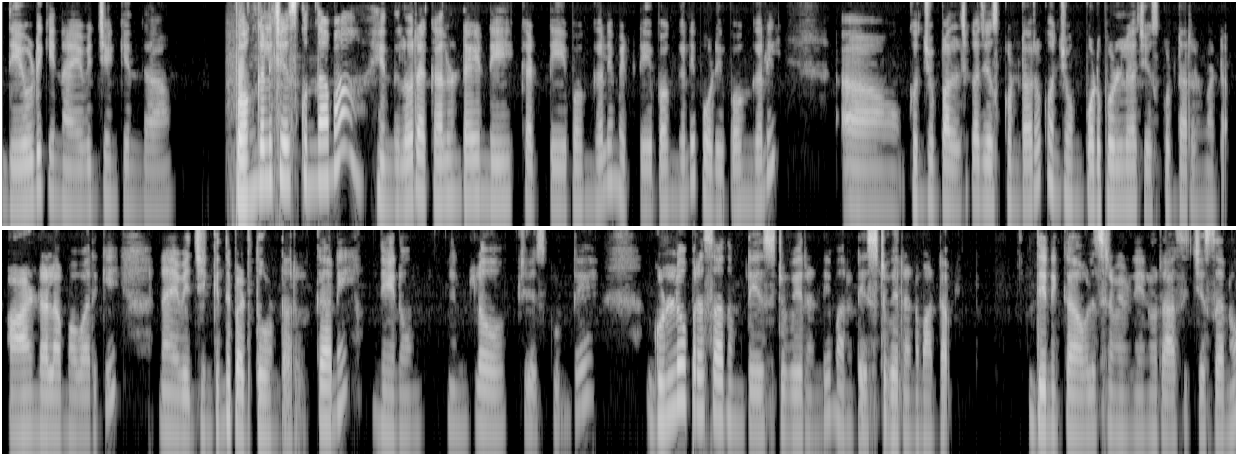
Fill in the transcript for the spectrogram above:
దేవుడికి నైవేద్యం కింద పొంగలి చేసుకుందామా? ఇందులో రకాలు ఉంటాయండి కట్టి పొంగలి మెట్టి పొంగలి పొడి పొంగలి కొంచెం పలచగా చేసుకుంటారు కొంచెం పొడి పొడిగా చేసుకుంటారు అనమాట ఆండాల అమ్మవారికి నైవేద్యం కింద పెడుతూ ఉంటారు. కానీ నేను ఇంట్లో చేసుకుంటే గుళ్ళో ప్రసాదం టేస్ట్ వేరండి మన టేస్ట్ వేరనమాట దీనికి కావలసినవి నేను రాసి ఇచ్చేసాను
